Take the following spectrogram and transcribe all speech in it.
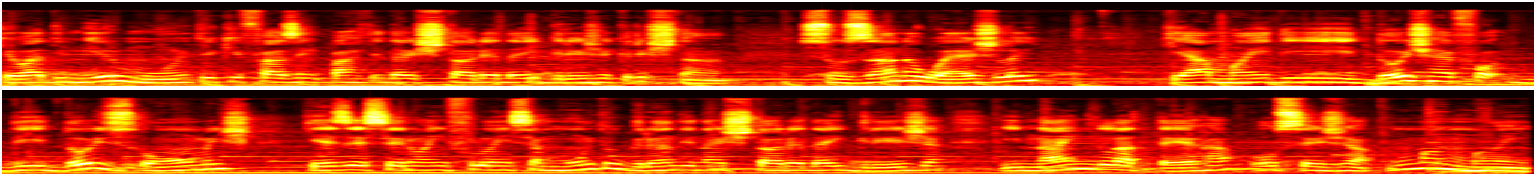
que eu admiro muito e que fazem parte da história da igreja cristã. Susana Wesley, que é a mãe de dois, de dois homens que exerceram uma influência muito grande na história da igreja e na Inglaterra, ou seja, uma mãe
